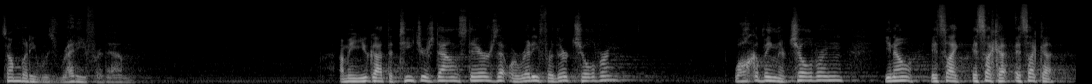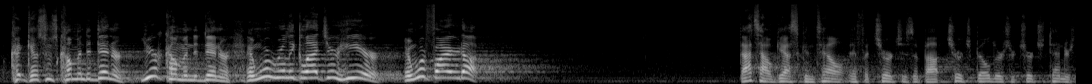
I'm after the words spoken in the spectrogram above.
Somebody was ready for them. I mean, you got the teachers downstairs that were ready for their children, welcoming their children. You know, it's like, it's like, a, it's like a, guess who's coming to dinner? You're coming to dinner, and we're really glad you're here, and we're fired up. That's how guests can tell if a church is about church builders or church attenders.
